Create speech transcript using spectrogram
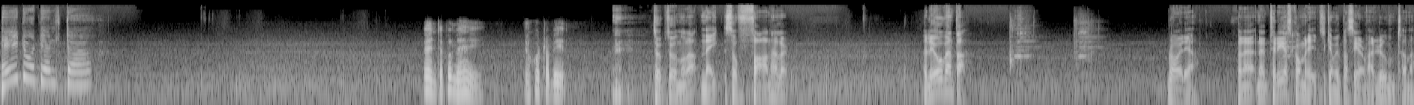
Hej då, Delta. Vänta på mig. Jag har korta ben. Ta upp tunnorna? Nej, så fan heller. Eller jo, vänta. Bra idé. För när, när Therese kommer hit så kan vi placera de här runt henne.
